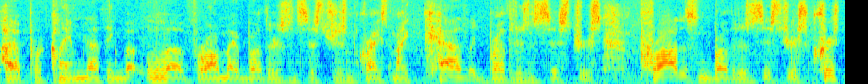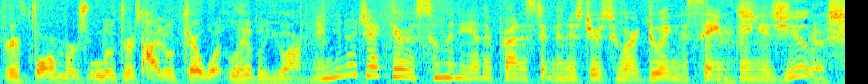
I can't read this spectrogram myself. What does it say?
I'll proclaim nothing but love for all my brothers and sisters in Christ, my Catholic brothers and sisters, Protestant brothers and sisters, Christian reformers, Lutherans. I don't care what label you are. And you know, Jack, there are so many other Protestant ministers who are doing the same Yes, thing as you, yes.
